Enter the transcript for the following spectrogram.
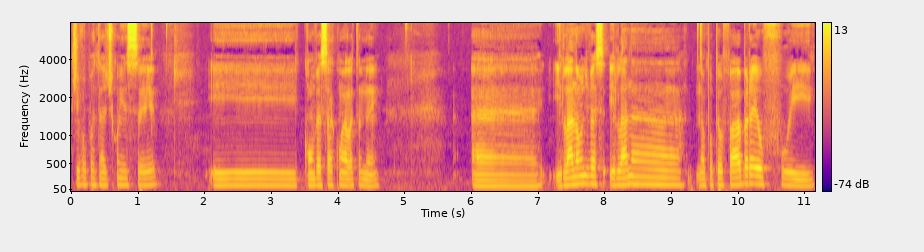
tive a oportunidade de conhecer e conversar com ela também. É, e lá na univers... e lá na, na Pompeu Fabra eu fui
